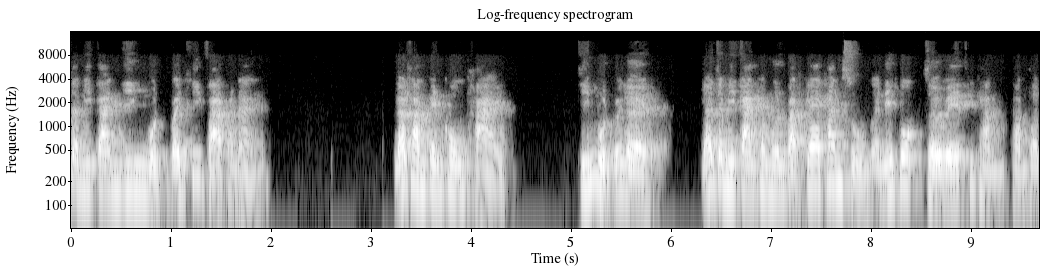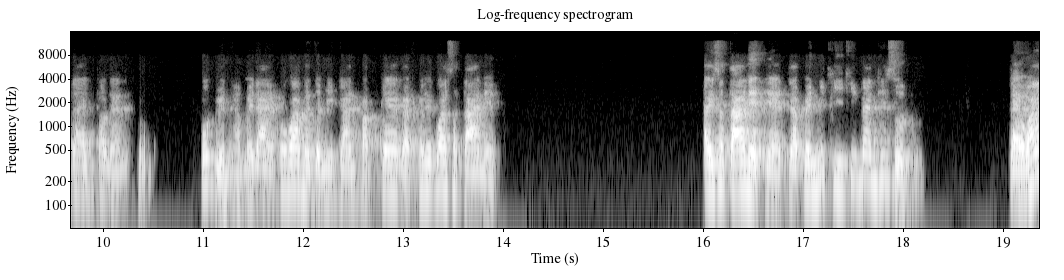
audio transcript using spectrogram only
จะมีการยิงหมุดไว้ที่ฝาผนัง แล้วทำเป็นโครงข่ายทิ้งหมุดไว้เลย แล้วจะมีการคำนวณปรับแก้ขั้นสูง อันนี้พวก survey ที่ทำทำเท่าได้เท่านั้น พวกอื่นทำไม่ได้ เพราะว่ามันจะมีการปรับแก้แบบเขาเรียกว่า StarNet ไอ้ StarNet เนี่ยจะเป็นวิธีที่แม่นที่สุด แต่ว่า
